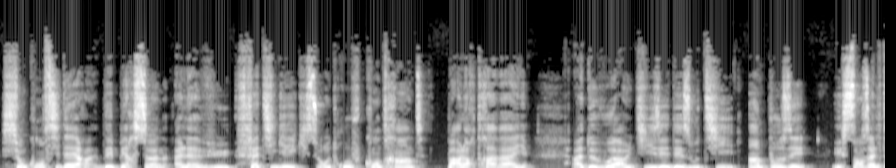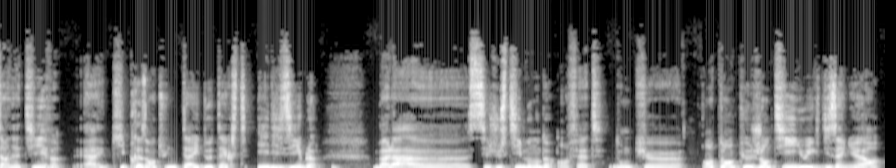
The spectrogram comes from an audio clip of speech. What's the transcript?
Si on considère des personnes à la vue fatiguées qui se retrouvent contraintes par leur travail à devoir utiliser des outils imposés et sans alternative, qui présentent une taille de texte illisible, bah là, euh, c'est juste immonde en fait. Donc, euh, en tant que gentil UX designer,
